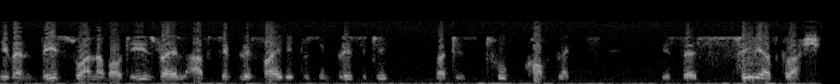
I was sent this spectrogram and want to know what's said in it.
Even this one about Israel, I've simplified it to simplicity, but it's too complex. It's a serious clash.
